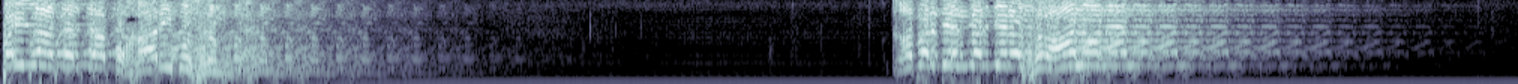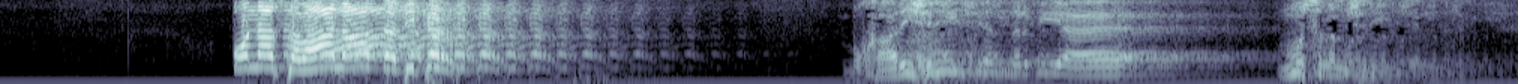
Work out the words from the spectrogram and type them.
پہلا درجہ بخاری مسلم ہے قبر دے اندر جڑا سوال ہونا انہاں سوالات دا ذکر۔ بخاری شریف کے اندر بھی ہے، مسلم شریف کے اندر بھی ہے۔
